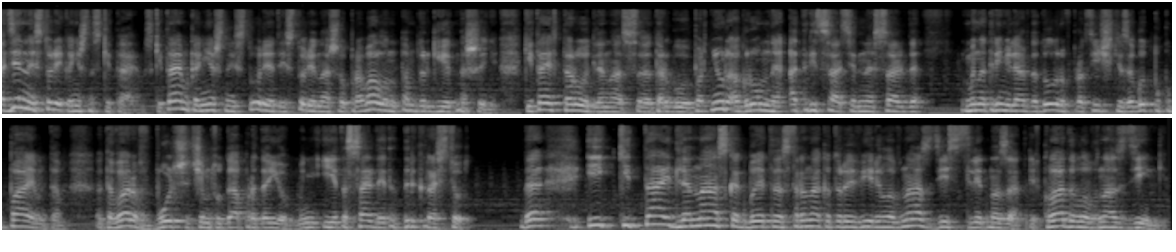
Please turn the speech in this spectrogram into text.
Отдельная история, конечно, с Китаем. С Китаем, конечно, история – это история нашего провала, но там другие отношения. Китай второй для нас э, торговый партнер, огромное отрицательное сальдо. Мы на 3 миллиарда долларов практически за год покупаем там товаров больше, чем туда продаем. И это сальдо, этот дрык растет. Да? И Китай для нас, как бы, это страна, которая верила в нас 10 лет назад и вкладывала в нас деньги.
